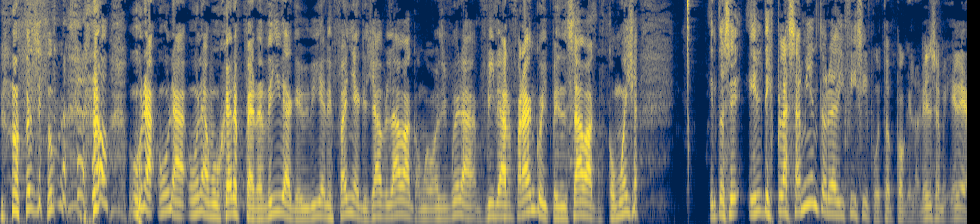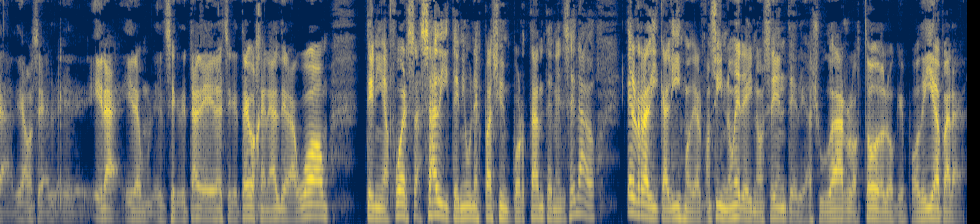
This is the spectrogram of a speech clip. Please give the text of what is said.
una, una, una mujer perdida que vivía en España que ya hablaba como, si fuera Pilar Franco y pensaba como ella. Entonces, el desplazamiento era difícil porque Lorenzo Miguel era, digamos, era, era el secretario, era el secretario general de la UOM, tenía fuerza, Sadi tenía un espacio importante en el Senado, el radicalismo de Alfonsín no era inocente de ayudarlos todo lo que podía para,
